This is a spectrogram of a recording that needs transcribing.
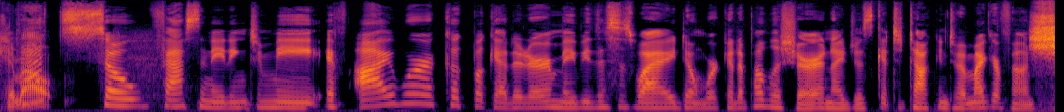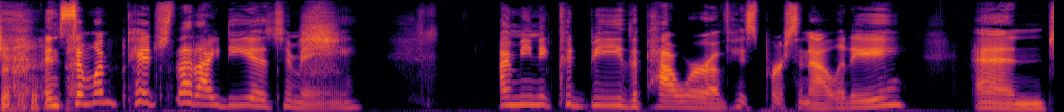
came out. That's so fascinating to me. If I were a cookbook editor, maybe this is why I don't work at a publisher and I just get to talk into a microphone. Sure. and someone pitched that idea to me. I mean, it could be the power of his personality and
